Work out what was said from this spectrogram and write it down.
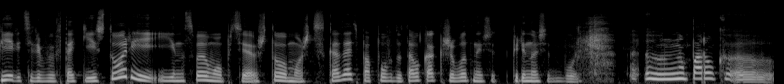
верите ли вы в такие истории и на своем опыте что вы можете сказать по поводу того, как животные все-таки переносят боль? Э, ну, порог э,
